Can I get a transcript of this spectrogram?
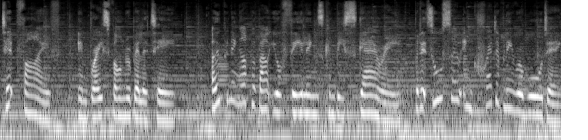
Tip 5. Embrace vulnerability. Opening up about your feelings can be scary, but it's also incredibly rewarding.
